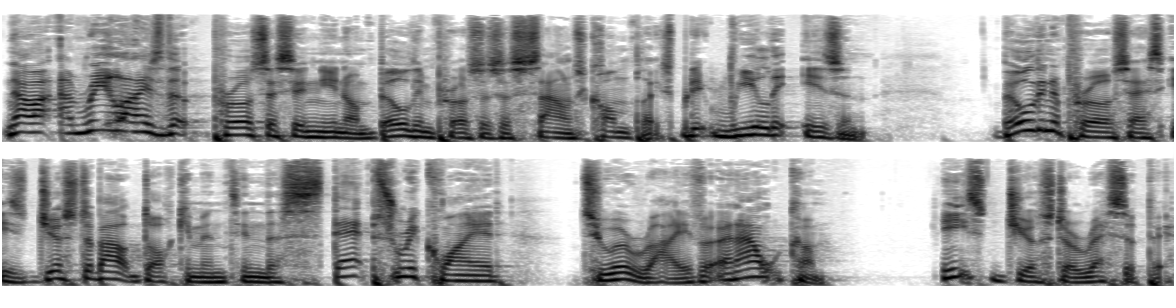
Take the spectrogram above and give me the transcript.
Now, I realize that processing, you know, building processes sounds complex, but it really isn't. Building a process is just about documenting the steps required to arrive at an outcome. It's just a recipe.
